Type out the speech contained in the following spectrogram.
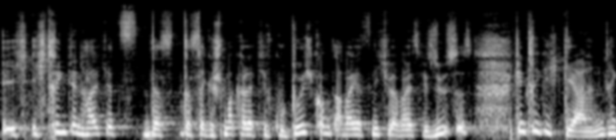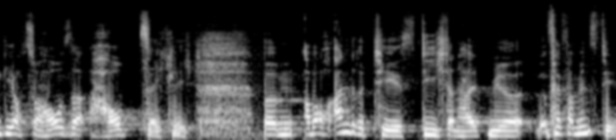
ich, ich trinke den halt jetzt, dass, dass der Geschmack relativ gut durchkommt, aber jetzt nicht, wer weiß, wie süß ist. Den trinke ich gerne. Den trinke ich auch zu Hause hauptsächlich. Ähm, aber auch andere Tees, die ich dann halt mir. Pfefferminztee.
